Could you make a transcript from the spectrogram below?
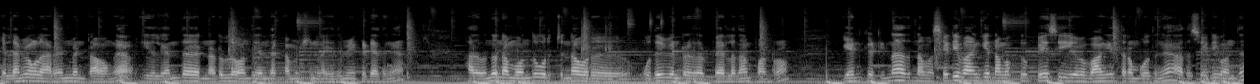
எல்லாமே உங்களுக்கு அரேஞ்ச்மெண்ட் ஆகுங்க. இதில் எந்த நடுவில் வந்து எந்த கமிஷனில் எதுவுமே கிடையாதுங்க. அது வந்து நம்ம வந்து ஒரு சின்ன ஒரு உதவின்ற பேரில் தான் பண்ணுறோம் ஏன்னு கேட்டிங்கன்னா அது நம்ம செடி வாங்கி நமக்கு பேசி வாங்கி தரும்போதுங்க அது செடி வந்து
